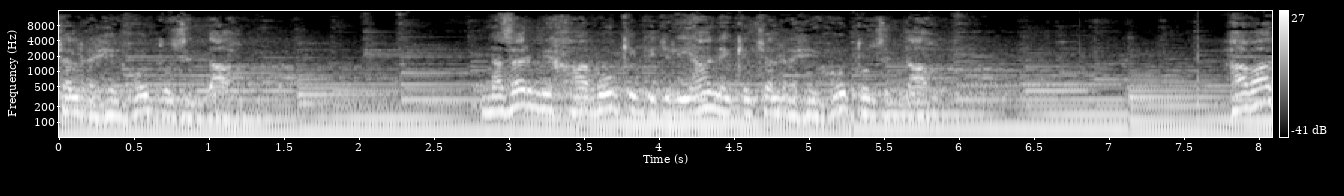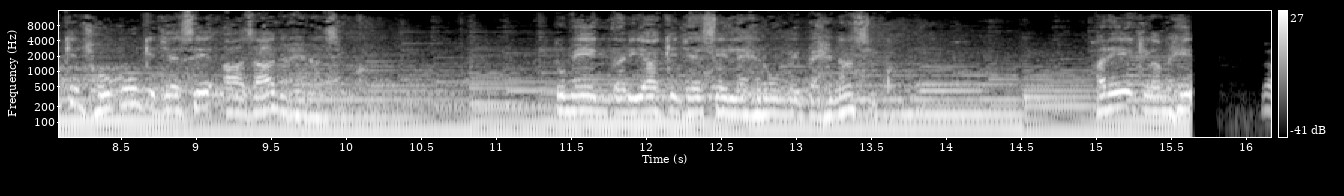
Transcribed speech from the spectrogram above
ચલ રહે હો તો જિંદા હો नजर में ख्वाबों की बिजलियां लेके चल रहे हो तो जिंदा हो हवा के झोंकों के जैसे आजाद रहना सीखो तुम्हें एक दरिया के जैसे लहरों में बहना सीखो हर एक लम्हे તો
